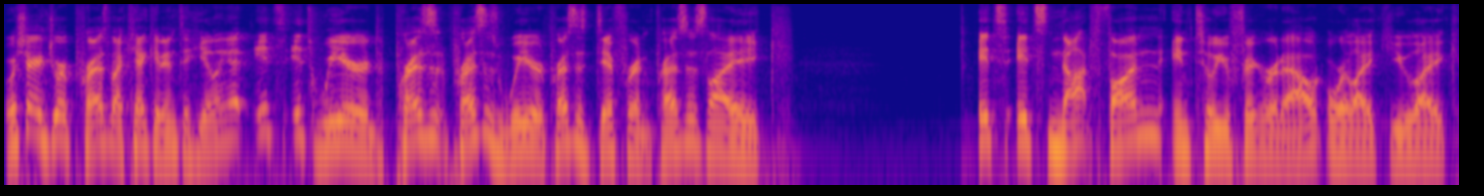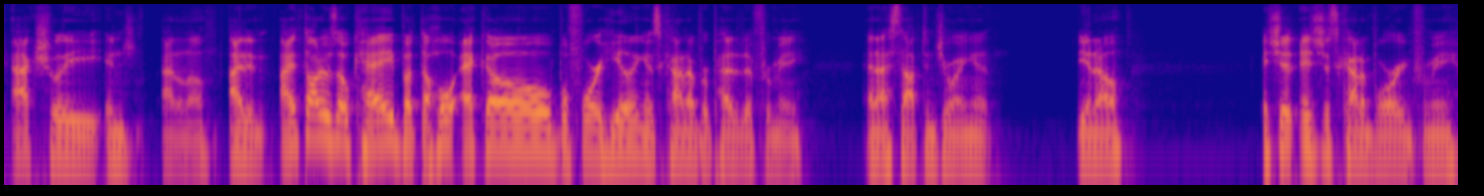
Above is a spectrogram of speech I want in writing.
I wish I enjoyed Prez, but I can't get into healing it. It's it's weird. Prez Prez is weird. Prez is different. Prez is like it's it's not fun until you figure it out or like you like actually in I don't know. I didn't I thought it was okay, but the whole echo before healing is kind of repetitive for me and I stopped enjoying it. You know? It's just it's just kind of boring for me.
